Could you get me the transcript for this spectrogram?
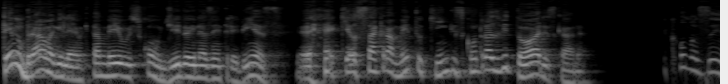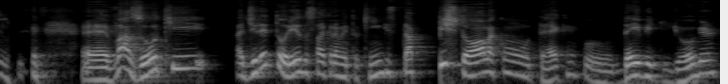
tem um drama, Guilherme, que tá meio escondido aí nas entrelinhas, é, que é o Sacramento Kings contra as vitórias, cara. Como assim, É, vazou que a diretoria do Sacramento Kings está pistola com o técnico David Joger,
